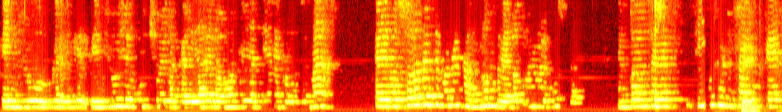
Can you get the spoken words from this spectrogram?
que, influye, que, influye mucho en la calidad del amor que ella tiene con los demás. Pero solamente maneja un nombre, el otro no le gusta. Entonces, sí es necesario que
